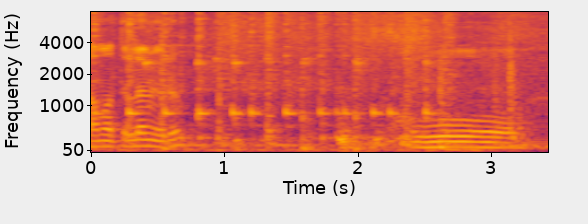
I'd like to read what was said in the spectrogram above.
Tam hatırlamıyorum. Oo.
